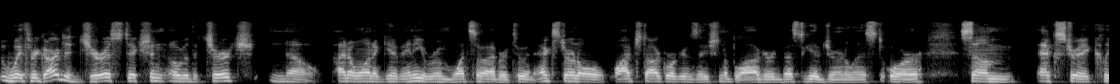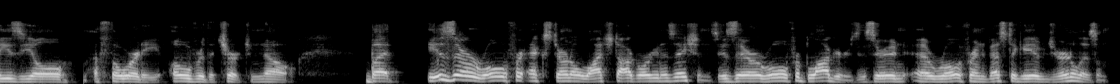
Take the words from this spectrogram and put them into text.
With regard to jurisdiction over the church, no. I don't want to give any room whatsoever to an external watchdog organization, a blogger, investigative journalist, or some extra ecclesial authority over the church. No. But is there a role for external watchdog organizations? Is there a role for bloggers? Is there a role for investigative journalism?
